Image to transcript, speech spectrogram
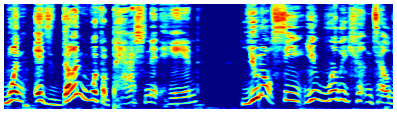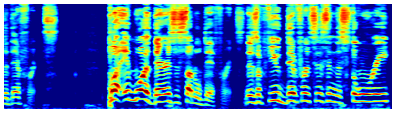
When it's done with a passionate hand, you don't see you really couldn't tell the difference. But it was there is a subtle difference. There's a few differences in the story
